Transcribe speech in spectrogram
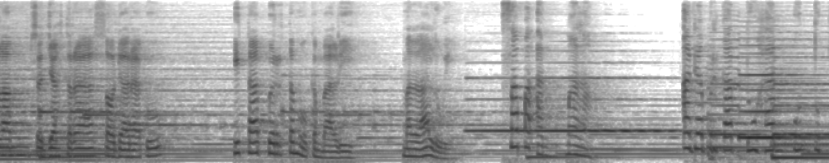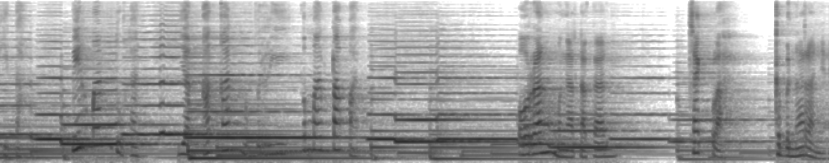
Salam sejahtera saudaraku. Kita bertemu kembali melalui sapaan malam. Ada berkat Tuhan untuk kita. Firman Tuhan yang akan memberi kemantapan. orang mengatakan, "Ceklah kebenarannya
